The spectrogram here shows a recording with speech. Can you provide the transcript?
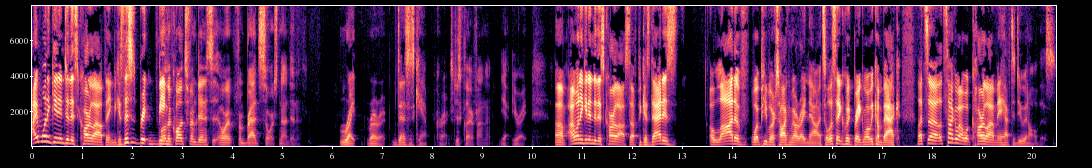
I want to get into this Carlisle thing because this is br- Well, being the quotes from Dennis or from Brad's source, not Dennis. right, right, right. Dennis's camp, correct? Just clarifying that. Yeah, you're right. Um, I want to get into this Carlisle stuff because that is a lot of what people are talking about right now. And so let's take a quick break, and when we come back, let's uh, let's talk about what Carlisle may have to do in all of this.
